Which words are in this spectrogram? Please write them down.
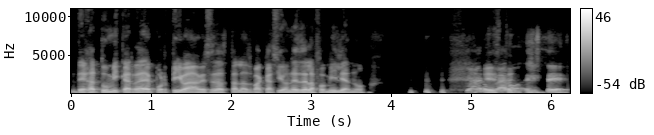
deja tú mi carrera deportiva, a veces hasta las vacaciones de la familia, ¿no? Claro, Este, claro, este,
